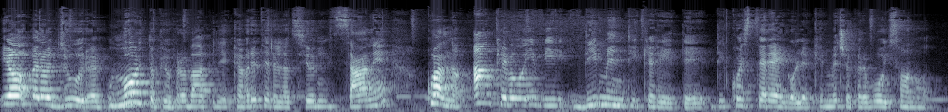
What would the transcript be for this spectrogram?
Io ve lo giuro, è molto più probabile che avrete relazioni sane quando anche voi vi dimenticherete di queste regole che invece per voi sono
